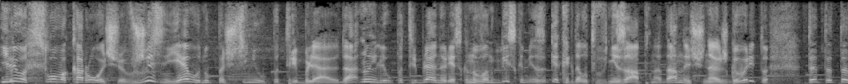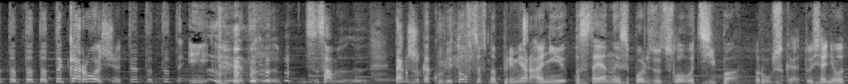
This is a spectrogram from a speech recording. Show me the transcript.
Или вот слово «короче». В жизни я его, ну, почти не употребляю, да? Ну, или употребляю, но резко. Но в английском языке, когда вот внезапно, да, начинаешь говорить, то ты ты ты ты ты ты ты короче, ты ты ты и, и это, сам, так же, как у литовцев, например, они постоянно используют слово «типа» русское. То есть они вот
